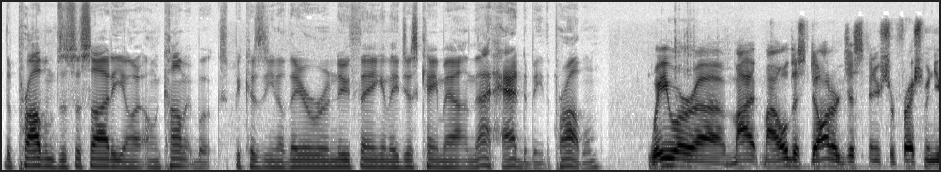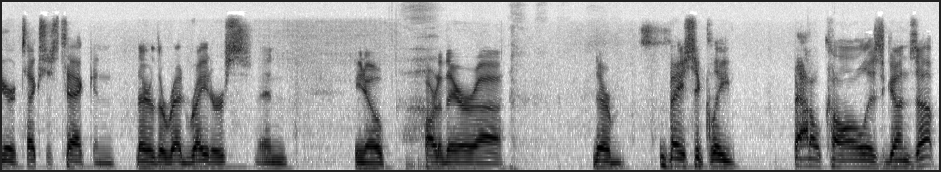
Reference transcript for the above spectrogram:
the problems of society on, on comic books because you know they were a new thing and they just came out and that had to be the problem. We were uh, my my oldest daughter just finished her freshman year at Texas Tech, and they're the Red Raiders, and you know part of their uh, their basically battle call is guns up.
